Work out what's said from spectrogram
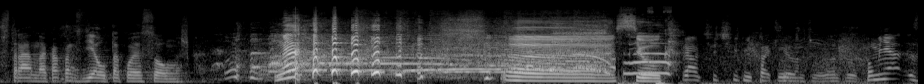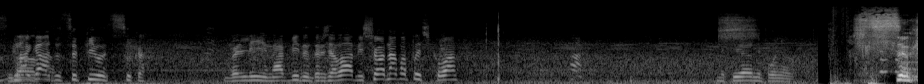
Странно, а как он сделал такое солнышко? А, Сюк. Прям чуть-чуть не хватило. У меня нога зацепилась, сука. Блин, обидно, друзья. Ладно, еще одна попыточка, ван. Нихуя не понял. Сука.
